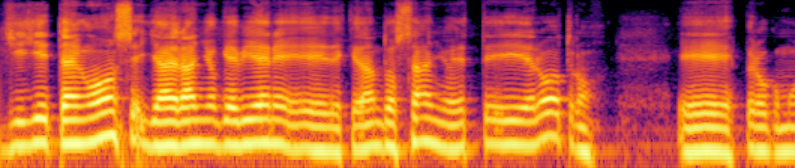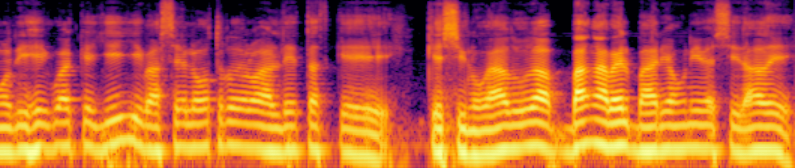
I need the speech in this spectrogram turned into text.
Gigi está en 11, ya el año que viene, eh, quedan dos años, este y el otro. Eh, pero como dije, igual que Gigi, va a ser otro de los atletas que, que sin lugar a dudas van a haber varias universidades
